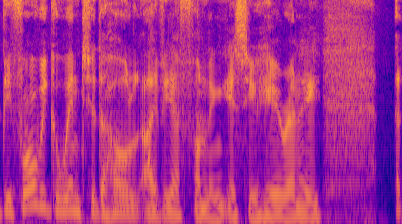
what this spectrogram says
before we go into the whole IVF funding issue here, Ranae, uh,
